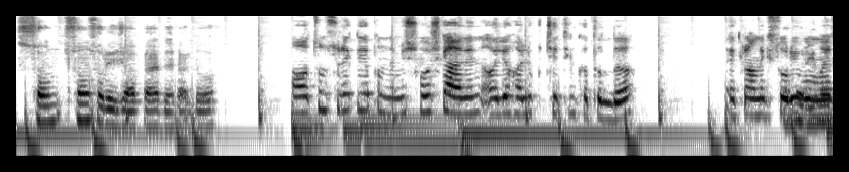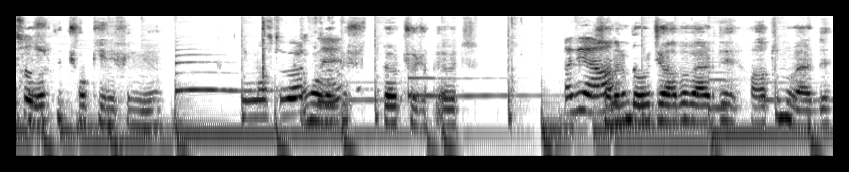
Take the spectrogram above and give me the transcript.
Son son soruya cevap verdi herhalde o. Hatun sürekli yapın demiş. Hoş geldin. Ali Haluk Çetin katıldı. Ekrandaki soruyu Ama bulmaya çalışıyor. Çok yeni film ya. Remove the word Ama ne? olabilir. Dört çocuk evet. Hadi ya. Sanırım doğru cevabı verdi. Hatun mu verdi?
